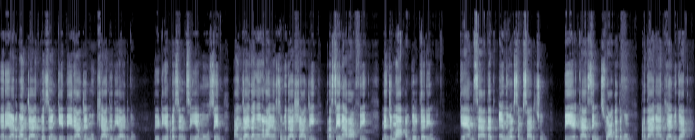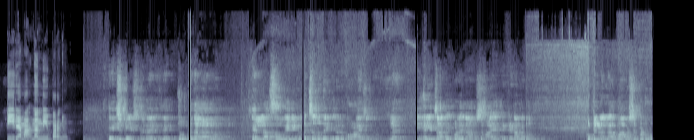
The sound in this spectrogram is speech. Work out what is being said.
Eriyad panchayat president K P Rajan മുഖ്യാതിഥിയായിരുന്നു. P T A president C A Moosin panchayat അംഗങ്ങളായ സുമിത ഷാജി പ്രസീന റാഫി നജ്മ അബ്ദുൽ കരീം കെ എം സാദത്ത് എന്നിവർ സംസാരിച്ചു. പി എ കാസിം സ്വാഗതവും. പ്രധാന അധ്യാപിക ടി രമ നന്ദിയും പറഞ്ഞു. എഡ്യൂക്കേഷന്റെ ഏറ്റവും എന്താ കാരണം? എല്ലാ സൗകര്യങ്ങളും ചെറുതെങ്കിലും ഒരു കോളേജ് അല്ലെ? എച്ച് ആർ ഡി കോളേജിന് ആവശ്യമായ കെട്ടിടം പറ്റും കുട്ടികളെല്ലാം ആവശ്യപ്പെട്ടു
